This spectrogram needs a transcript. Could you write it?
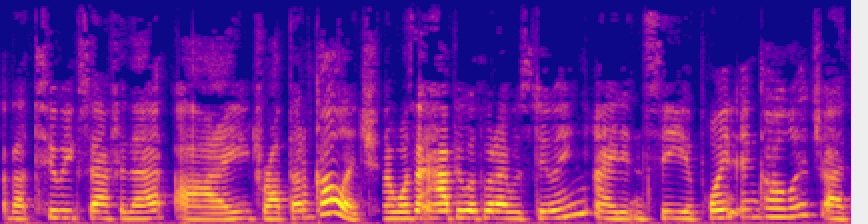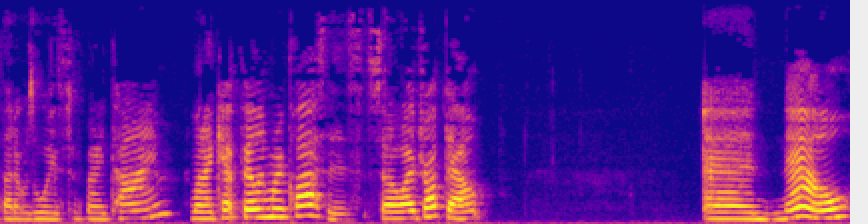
about two weeks after that, I dropped out of college. I wasn't happy with what I was doing. I didn't see a point in college. I thought it was a waste of my time when I kept failing my classes. So I dropped out. And now,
